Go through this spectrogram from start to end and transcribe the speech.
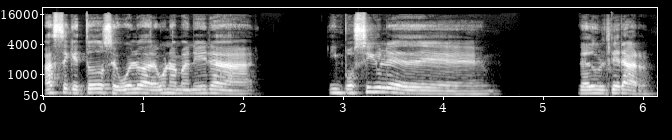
hace que todo se vuelva de alguna manera imposible de, de adulterar.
